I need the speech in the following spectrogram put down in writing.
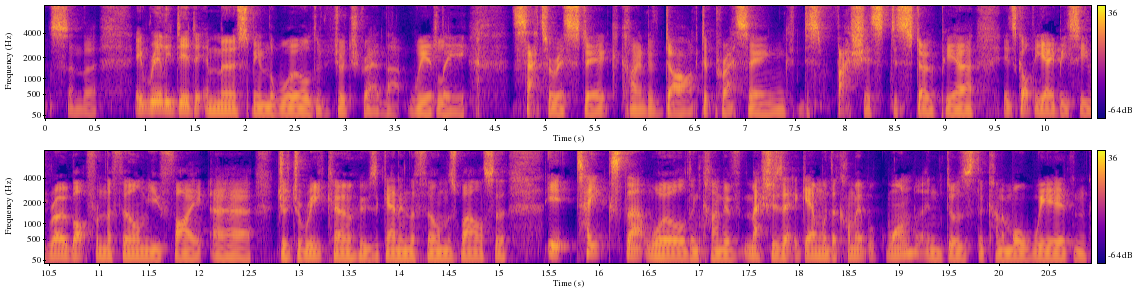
environments, and the it really did immerse me in the world of Judge Dredd. That weirdly satiristic, kind of dark, depressing, dis- fascist dystopia. It's got the ABC robot from the film. You fight uh, Judge Rico, who's again in the film as well. So it takes that world and kind of meshes it again with the comic book one and does the kind of more weird and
